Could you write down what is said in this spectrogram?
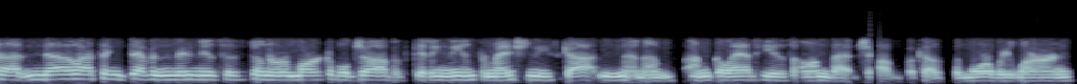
Uh, no, I think Devin Nunes has done a remarkable job of getting the information he's gotten, and I'm I'm glad he is on that job because the more we learn,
